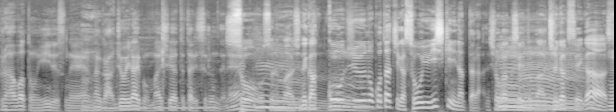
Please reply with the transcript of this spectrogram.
フラワーバトンいいですね、うん、なんかジョイライブも毎週やってたりするんでね。そうそれもあるし。ね、学校中の子たちがそういう意識になったら小学生とか中学生がそう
